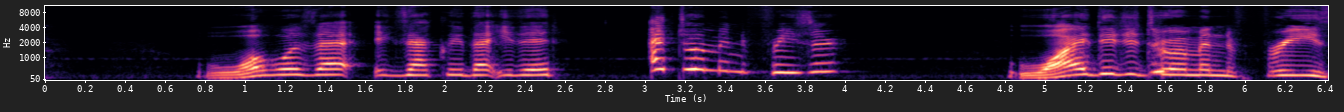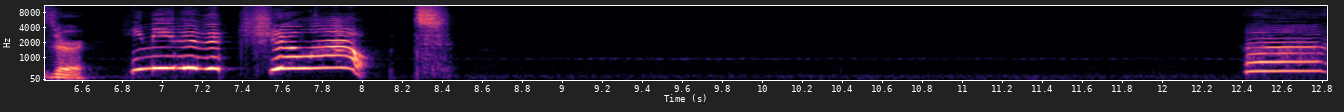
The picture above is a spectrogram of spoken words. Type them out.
what was that exactly that you did? I threw him in the freezer. Why did you throw him in the freezer? He needed to chill out. Uh,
